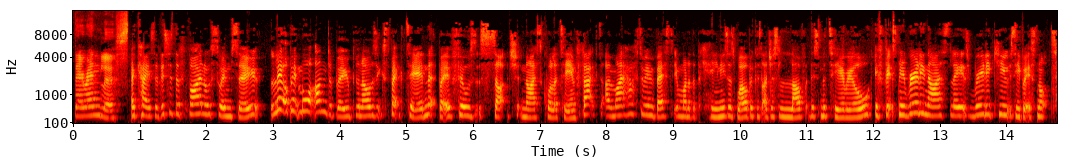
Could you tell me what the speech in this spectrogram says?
they're endless. Okay, so this is the final swimsuit. A little bit more under boob than I was expecting, but it feels such nice quality. In fact, I might have to invest in one of the bikinis as well because I just love this material. It fits me really nicely. It's really cutesy, but it's not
